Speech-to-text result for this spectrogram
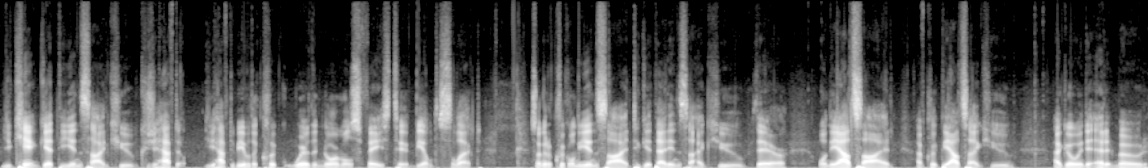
you can't get the inside cube because you have to you have to be able to click where the normals face to be able to select. So I'm going to click on the inside to get that inside cube there. On the outside, I've clicked the outside cube. I go into edit mode.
